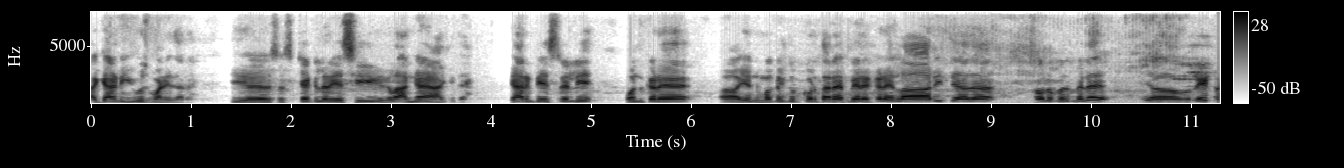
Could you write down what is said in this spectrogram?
ಆ ಗ್ಯಾರಂಟಿ ಯೂಸ್ ಮಾಡಿದ್ದಾರೆ ಈ ಸ್ಟೇಟಲ್ಲಿ ಎಸ್ ಸಿಗಳ ಅನ್ಯಾಯ ಆಗಿದೆ. ಗ್ಯಾರಂಟಿ ಹೆಸರಲ್ಲಿ ಒಂದು ಕಡೆ ಹೆಣ್ಮಕ್ಳಿಗೆ ದುಡ್ಡು ಕೊಡ್ತಾರೆ, ಬೇರೆ ಕಡೆ ಎಲ್ಲ ರೀತಿಯಾದ ಸೌಲಭ್ಯದ ಮೇಲೆ ರೇಟ್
